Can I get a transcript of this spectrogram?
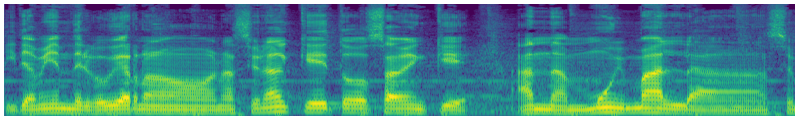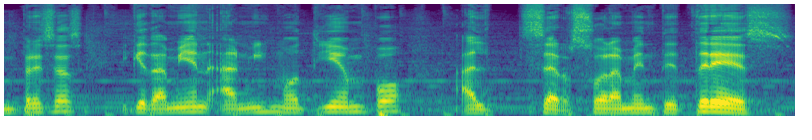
y también del gobierno nacional, que todos saben que andan muy mal las empresas y que también al mismo tiempo, al ser solamente tres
